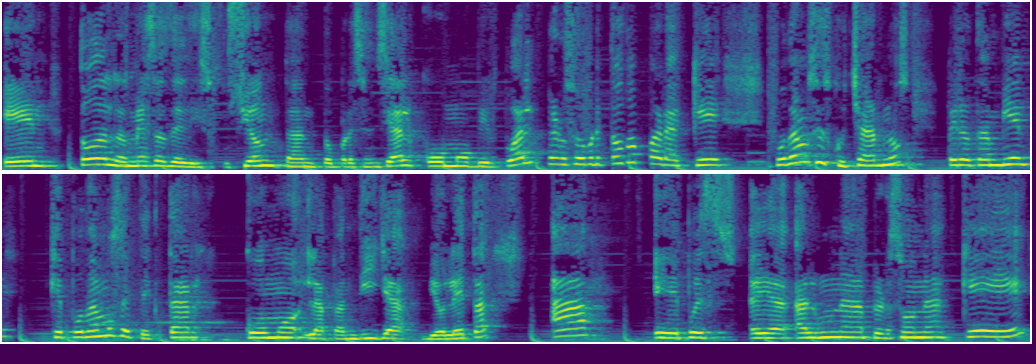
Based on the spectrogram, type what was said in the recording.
en todas las mesas de discusión, tanto presencial como virtual, pero sobre todo para que podamos escucharnos, pero también que podamos detectar como la pandilla violeta a eh, pues eh, alguna persona que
